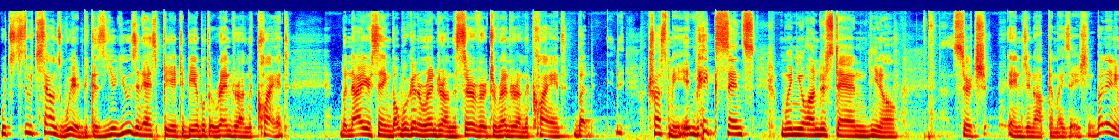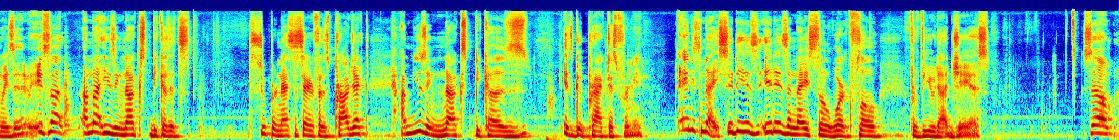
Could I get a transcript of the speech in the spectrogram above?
which which sounds weird because you use an SPA to be able to render on the client, but now you're saying, but we're going to render on the server to render on the client. But trust me, it makes sense when you understand, you know search engine optimization. But anyways, it's not. I'm not using Nuxt because it's super necessary for this project. I'm using Nuxt because it's good practice for me, and it's nice. It is. It is a nice little workflow for Vue.js. So,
